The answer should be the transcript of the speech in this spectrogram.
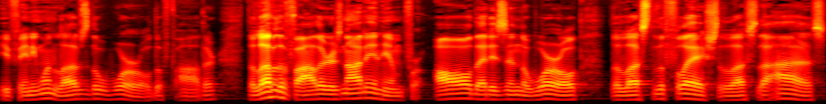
If anyone loves the world, the Father, the love of the Father is not in him. For all that is in the world, the lust of the flesh, the lust of the eyes,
